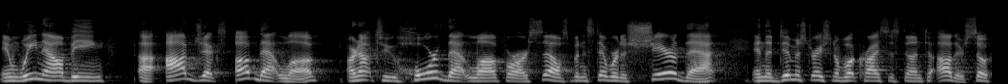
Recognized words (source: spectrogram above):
And we now, being uh, objects of that love, are not to hoard that love for ourselves, but instead we're to share that in the demonstration of what Christ has done to others. So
